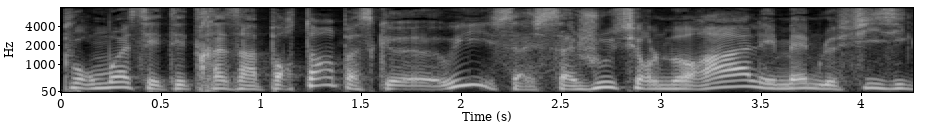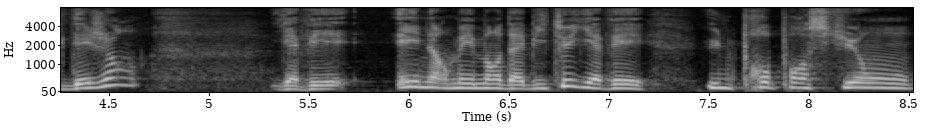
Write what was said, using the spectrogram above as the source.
Pour moi, c'était très important parce que oui, ça, ça joue sur le moral et même le physique des gens. Il y avait énormément d'habitués, il y avait une proportion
